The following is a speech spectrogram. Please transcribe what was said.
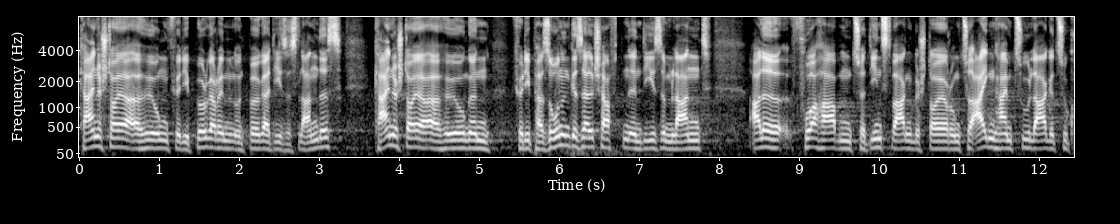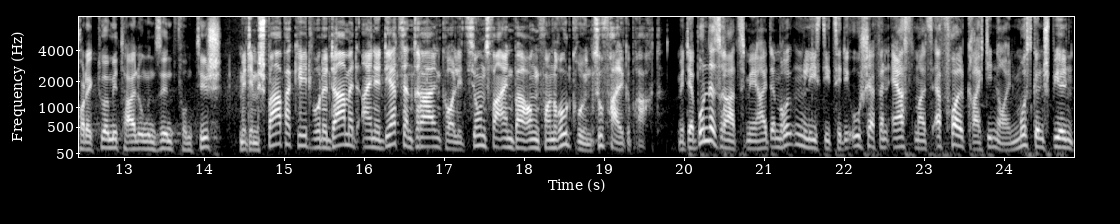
keine Steuererhöhungen für die Bürgerinnen und Bürger dieses Landes, keine Steuererhöhungen für die Personengesellschaften in diesem Land, alle Vorhaben zur Dienstwagenbesteuerung, zur Eigenheimzulage, zu Korrekturmitteilungen sind vom Tisch. Mit dem Sparpaket wurde damit eine der zentralen Koalitionsvereinbarungen von Rot-Grün zu Fall gebracht. Mit der Bundesratsmehrheit im Rücken ließ die CDU-Chefin erstmals erfolgreich die neuen Muskeln spielen.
